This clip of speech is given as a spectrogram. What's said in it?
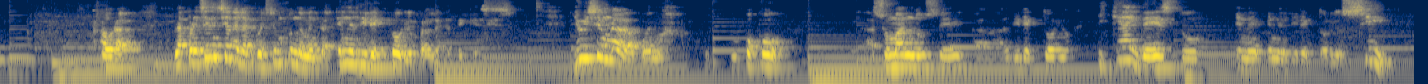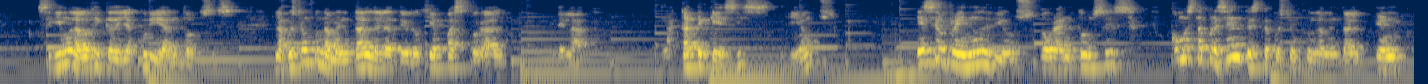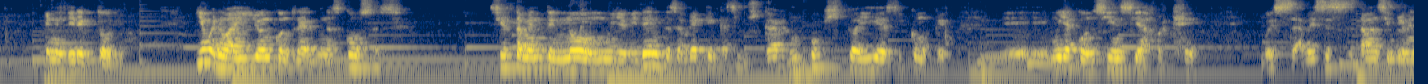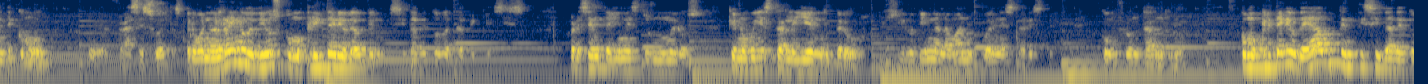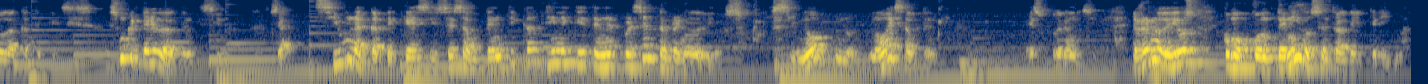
Ahora, la presencia de la cuestión fundamental en el directorio para la catequesis. Yo hice una, bueno, un poco asomándose al directorio. ¿Y qué hay de esto en el, en el directorio? Sí, seguimos la lógica de Yacuría entonces. La cuestión fundamental de la teología pastoral, de la, la catequesis, digamos, es el reino de Dios. Ahora entonces, ¿cómo está presente esta cuestión fundamental en, en el directorio? Y bueno, ahí yo encontré algunas cosas, ciertamente no muy evidentes, habría que casi buscar un poquito ahí, así como que eh, muy a conciencia, porque pues a veces estaban simplemente como frases sueltas. Pero bueno, el reino de Dios como criterio de autenticidad de toda catequesis, presente ahí en estos números que no voy a estar leyendo, pero si lo tienen a la mano pueden estar este, confrontándolo. Como criterio de autenticidad de toda catequesis. Es un criterio de autenticidad o sea, si una catequesis es auténtica, tiene que tener presente el reino de Dios. Si no, no, es auténtica. Eso podríamos decir. El reino de Dios como contenido central del querigma.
